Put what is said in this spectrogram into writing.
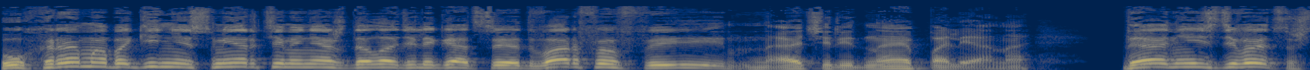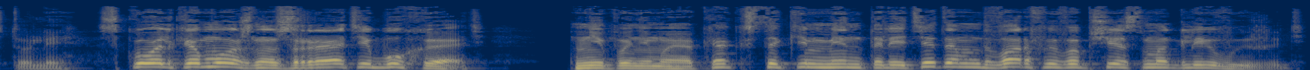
У храма богини смерти меня ждала делегация дварфов и очередная поляна — да они издеваются, что ли? Сколько можно жрать и бухать? Не понимаю, как с таким менталитетом дварфы вообще смогли выжить?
